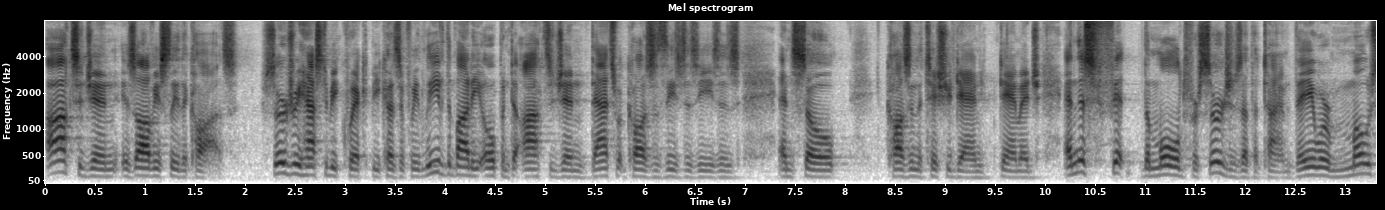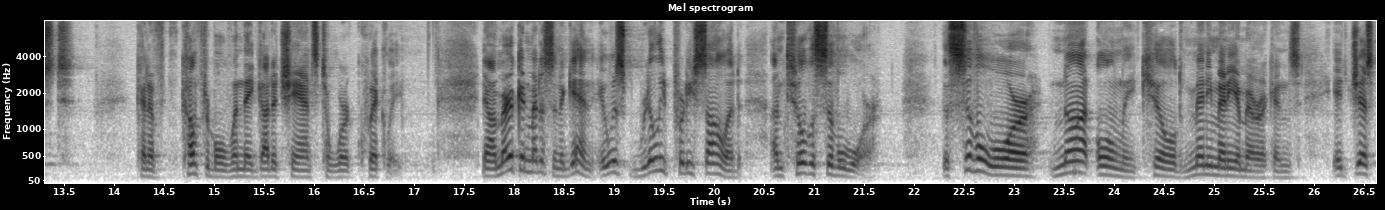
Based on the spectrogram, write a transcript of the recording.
oxygen is obviously the cause. Surgery has to be quick because if we leave the body open to oxygen, that's what causes these diseases. And so causing the tissue damage. And this fit the mold for surgeons at the time. They were most kind of comfortable when they got a chance to work quickly. Now, American medicine, again, it was really pretty solid until the Civil War. The Civil War not only killed many, many Americans, it just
